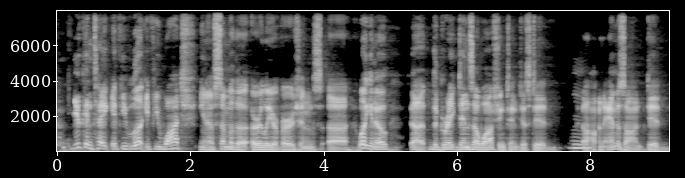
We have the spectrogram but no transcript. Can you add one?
you can take if you look if you watch you know some of the earlier versions uh well you know uh the great denzel washington just did Mm. uh, on amazon did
